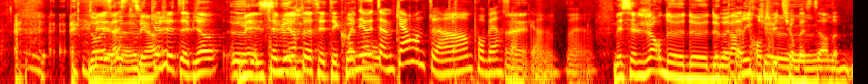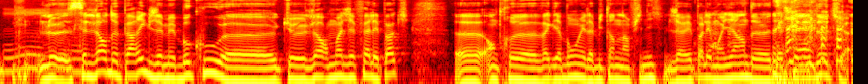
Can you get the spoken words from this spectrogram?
Dans Mais les ça, cas, j'étais bien. Euh, Mais c'est le- toi, c'était quoi On est au ton- tome 40 là, hein, pour Berserk. Ouais. quand même. Ouais. Mais c'est le genre de, de, de pari 38 que sur Bastard. le c'est le genre de pari que j'aimais beaucoup euh, que genre moi j'ai fait à l'époque euh, entre Vagabond et l'habitant de l'infini. J'avais pas les moyens de- d'acheter les deux, tu vois.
